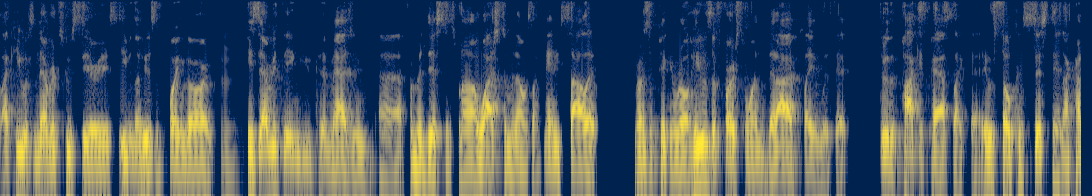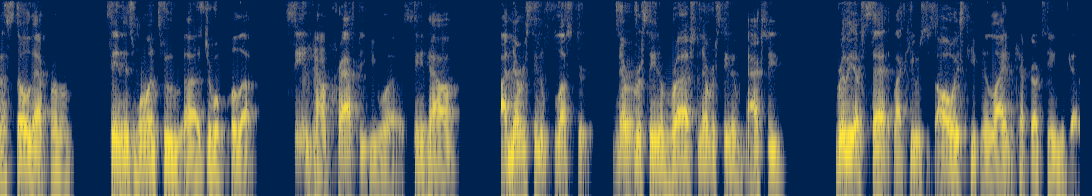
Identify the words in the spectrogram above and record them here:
Like he was never too serious, even though he was a point guard. Mm. He's everything you could imagine uh, from a distance. When I watched him, and I was like, man, he's solid. Runs a pick and roll. He was the first one that I played with it through the pocket pass like that. It was so consistent. I kind of stole that from him. Seeing his one-two uh, dribble pull up, seeing mm-hmm. how crafty he was, seeing how I never seen him flustered. Never seen him rush. Never seen him actually really upset. Like he was just always keeping it light and kept our team together.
